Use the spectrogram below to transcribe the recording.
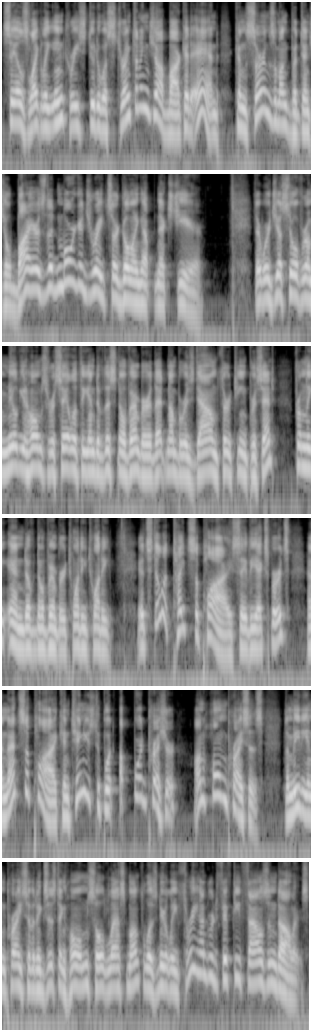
sales likely increased due to a strengthening job market and concerns among potential buyers that mortgage rates are going up next year. There were just over a million homes for sale at the end of this November. That number is down 13% from the end of November 2020. It's still a tight supply, say the experts, and that supply continues to put upward pressure on home prices. The median price of an existing home sold last month was nearly $350,000.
